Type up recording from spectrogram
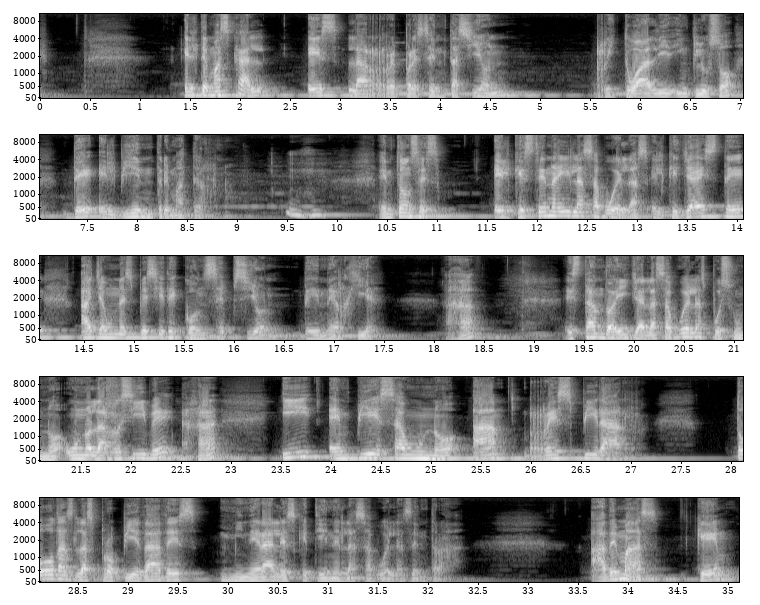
El temazcal es la representación ritual incluso de el vientre materno. Entonces, el que estén ahí las abuelas, el que ya esté, haya una especie de concepción de energía. Ajá. Estando ahí ya las abuelas, pues uno, uno las recibe, ajá, y empieza uno a respirar todas las propiedades minerales que tienen las abuelas de entrada. Además, que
